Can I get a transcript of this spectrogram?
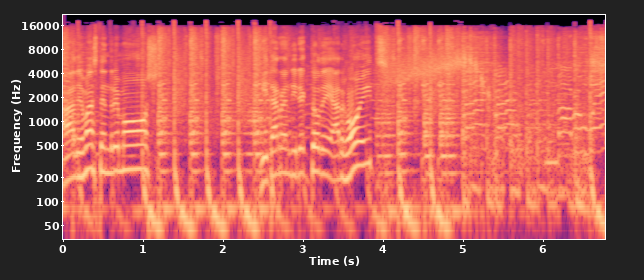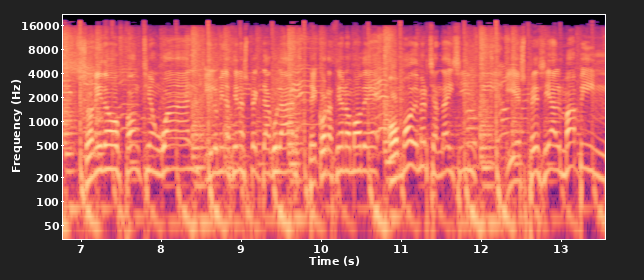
Además tendremos guitarra en directo de Argoids, sonido Function One, iluminación espectacular, decoración o mode o mode merchandising y especial mapping.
